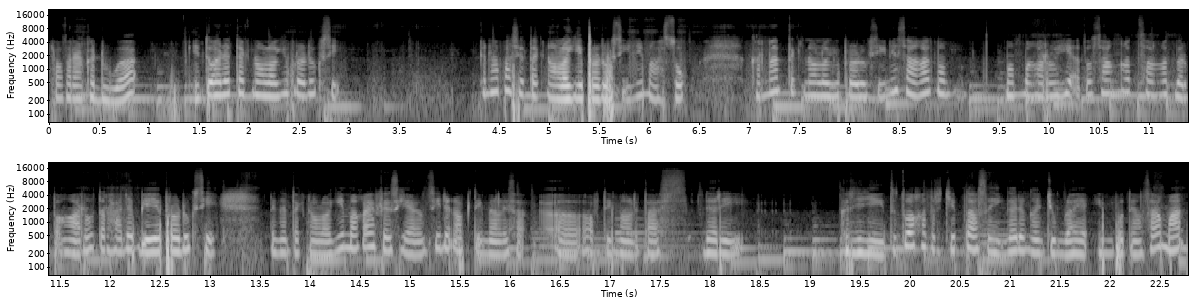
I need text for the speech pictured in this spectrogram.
faktor yang kedua itu ada teknologi produksi. Kenapa sih teknologi produksi ini masuk? Karena teknologi produksi ini sangat mem mempengaruhi atau sangat-sangat berpengaruh terhadap biaya produksi. Dengan teknologi maka efisiensi dan optimalitas uh, optimalitas dari kerjanya itu tuh akan tercipta sehingga dengan jumlah input yang sama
